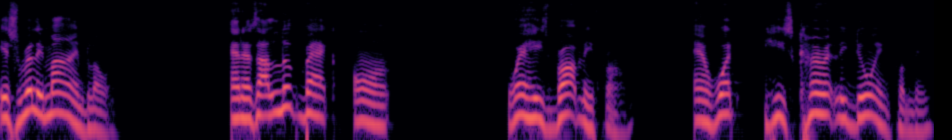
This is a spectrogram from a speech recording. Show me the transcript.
It's really mind blowing. And as I look back on where He's brought me from and what He's currently doing for me,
